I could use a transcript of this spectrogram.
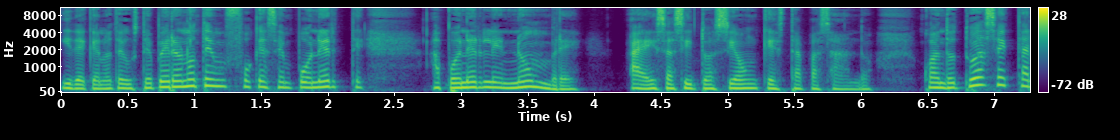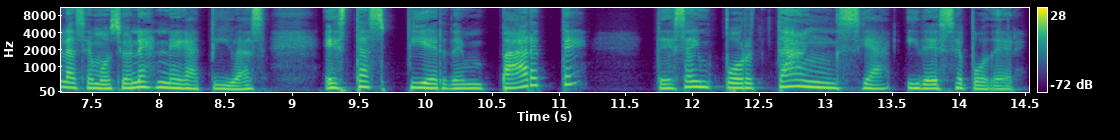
y de que no te guste, pero no te enfoques en ponerte a ponerle nombre a esa situación que está pasando. Cuando tú aceptas las emociones negativas, estas pierden parte de esa importancia y de ese poder.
